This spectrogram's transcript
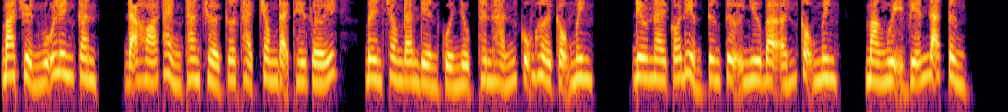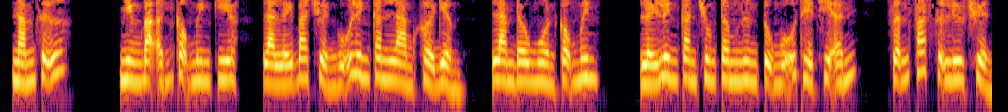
ba chuyển ngũ linh căn đã hóa thành thang trời cơ thạch trong đại thế giới, bên trong đan điền của nhục thân hắn cũng hơi cộng minh. Điều này có điểm tương tự như ba ấn cộng minh mà ngụy viễn đã từng nắm giữ. Nhưng ba ấn cộng minh kia là lấy ba chuyển ngũ linh căn làm khởi điểm, làm đầu nguồn cộng minh, lấy linh căn trung tâm ngưng tụ ngũ thế chi ấn, dẫn phát sự lưu chuyển,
